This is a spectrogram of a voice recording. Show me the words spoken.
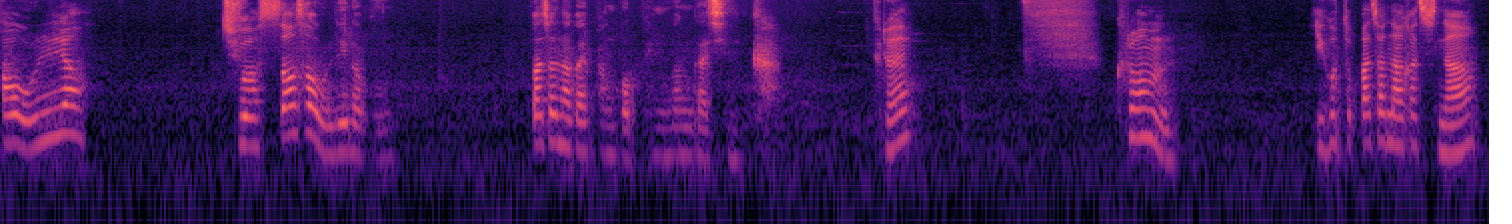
어 올려. 주어 써서 올리라고. 빠져나갈 방법 백만 가지니까. 그래? 그럼 이것도 빠져나가지나?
